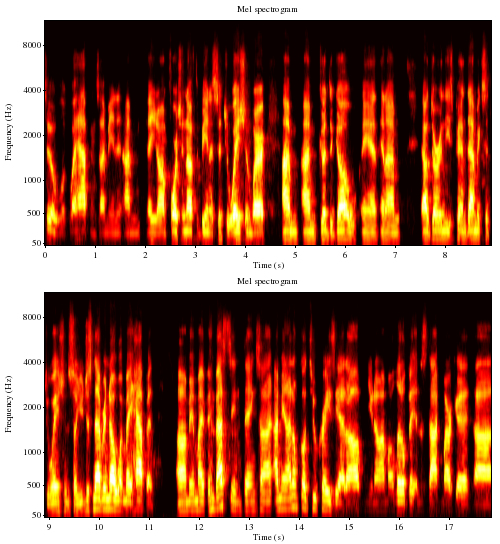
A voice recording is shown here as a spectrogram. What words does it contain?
too. Look what happens. I mean, I'm you know I'm fortunate enough to be in a situation where I'm I'm good to go, and and I'm uh, during these pandemic situations. So you just never know what may happen um, in my investing things. I, I mean, I don't go too crazy at all. You know, I'm a little bit in the stock market, a uh,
